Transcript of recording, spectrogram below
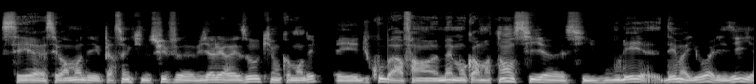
C'est euh, c'est vraiment des personnes qui nous suivent euh, via les réseaux qui ont commandé. Et du coup bah enfin même encore maintenant si euh, si vous voulez des maillots allez-y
